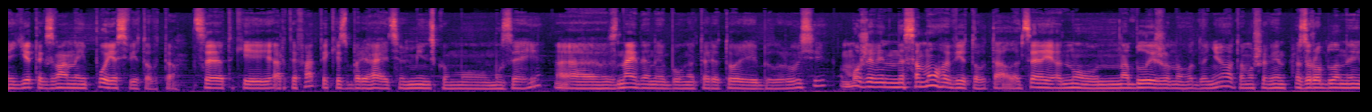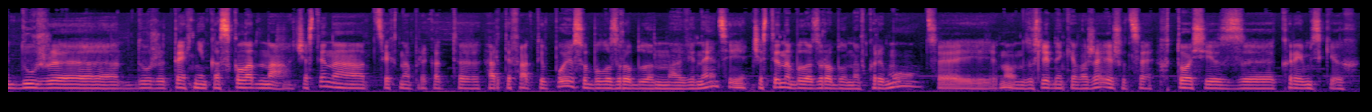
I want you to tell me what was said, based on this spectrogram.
Є так званий пояс Вітовта. Це такий артефакт, який зберігається в мінському музеї. Знайдений був на території Білорусі. Може він не самого Вітовта, але це ну наближеного до нього, тому що він зроблений дуже дуже техніка складна. Частина цих, наприклад, артефактів поясу було зроблено в Венеції, частина була зроблена в Криму. Це ну дослідники вважають, що це хтось із кримських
